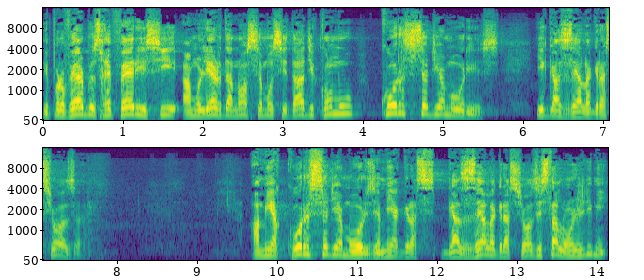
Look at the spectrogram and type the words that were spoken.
E Provérbios refere-se à mulher da nossa mocidade como corça de amores e gazela graciosa. A minha corça de amores e a minha gazela graciosa está longe de mim.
